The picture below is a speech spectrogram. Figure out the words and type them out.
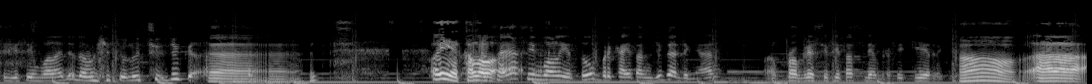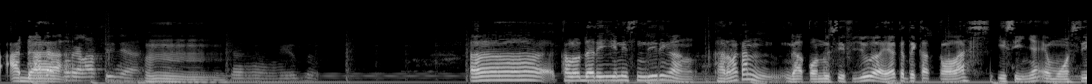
segi simbol aja udah begitu lucu juga. Uh, oh iya kalau saya simbol itu berkaitan juga dengan uh, progresivitas dia berpikir. Gitu. Oh uh, ada. Ada korelasinya. Hmm. Hmm, gitu. Uh, kalau dari ini sendiri Kang, karena kan nggak kondusif juga ya ketika kelas isinya emosi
